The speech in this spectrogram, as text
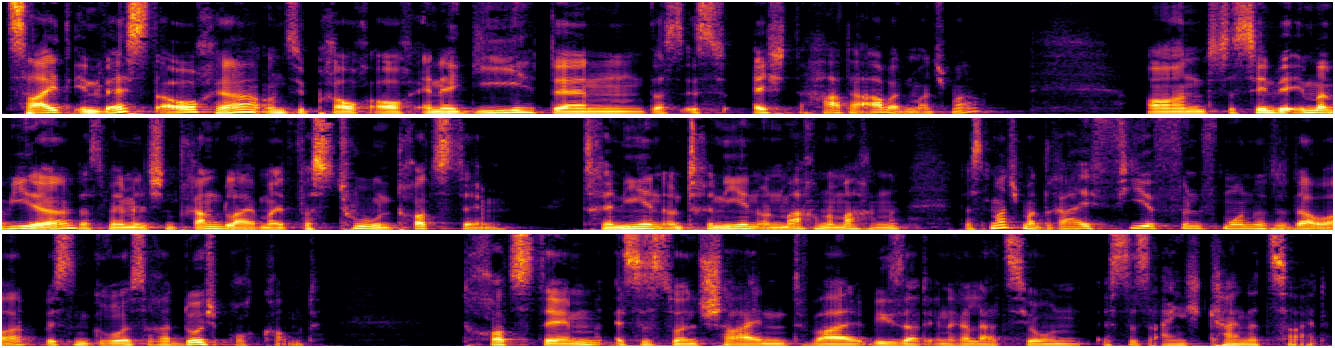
Zeit invest auch, ja, und sie braucht auch Energie, denn das ist echt harte Arbeit manchmal. Und das sehen wir immer wieder, dass wenn Menschen dranbleiben und etwas tun, trotzdem trainieren und trainieren und machen und machen, dass manchmal drei, vier, fünf Monate dauert, bis ein größerer Durchbruch kommt. Trotzdem ist es so entscheidend, weil, wie gesagt, in Relation ist es eigentlich keine Zeit.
